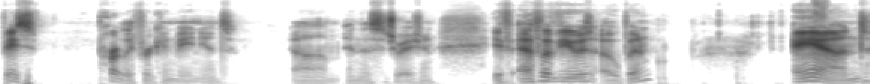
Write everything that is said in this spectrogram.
base, partly for convenience um, in this situation. If f of u is open and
